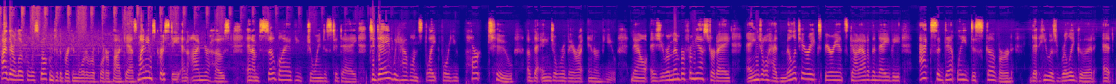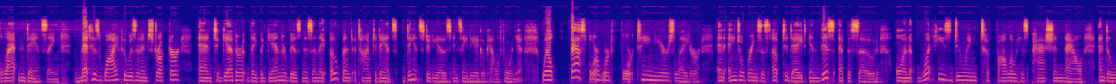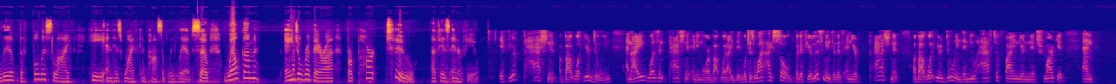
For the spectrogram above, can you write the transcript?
Hi there, localists. Welcome to the Brick and Mortar Reporter podcast. My name's Christy, and I'm your host, and I'm so glad you've joined us today. Today, we have on slate for you part two of the Angel Rivera interview. Now, as you remember from yesterday, Angel had military experience, got out of the Navy, accidentally discovered that he was really good at Latin dancing, met his wife, who was an instructor, and together they began their business and they opened a time to dance dance studios in San Diego, California. Well, fast forward 14 years later, and Angel brings us up to date in this episode on what he's doing to follow his passion now and to live the fullest life he and his wife can possibly live. So, welcome Angel Rivera for part two of his interview. If you're passionate about what you're doing, and I wasn't passionate anymore about what I did, which is why I sold, but if you're listening to this and you're passionate about what you're doing, then you have to find your niche market and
